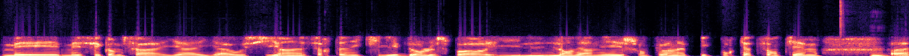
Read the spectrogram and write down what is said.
mais mais c'est comme ça. Il y a il y a aussi un certain équilibre dans le sport. L'an dernier, il est champion olympique pour 4 centièmes. Hmm. Euh,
